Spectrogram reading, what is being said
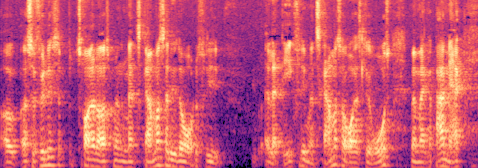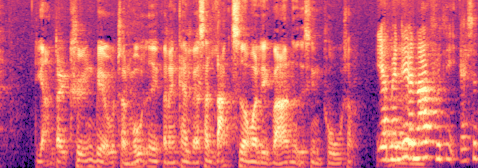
og, og selvfølgelig så tror jeg da også, at man, man skammer sig lidt over det, fordi... Eller det er ikke, fordi man skammer sig over at have sklerose, men man kan bare mærke, de andre i køen bliver utålmodige. Hvordan kan det være så lang tid om at lægge varer ned i sine poser? jamen det er nok fordi, altså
